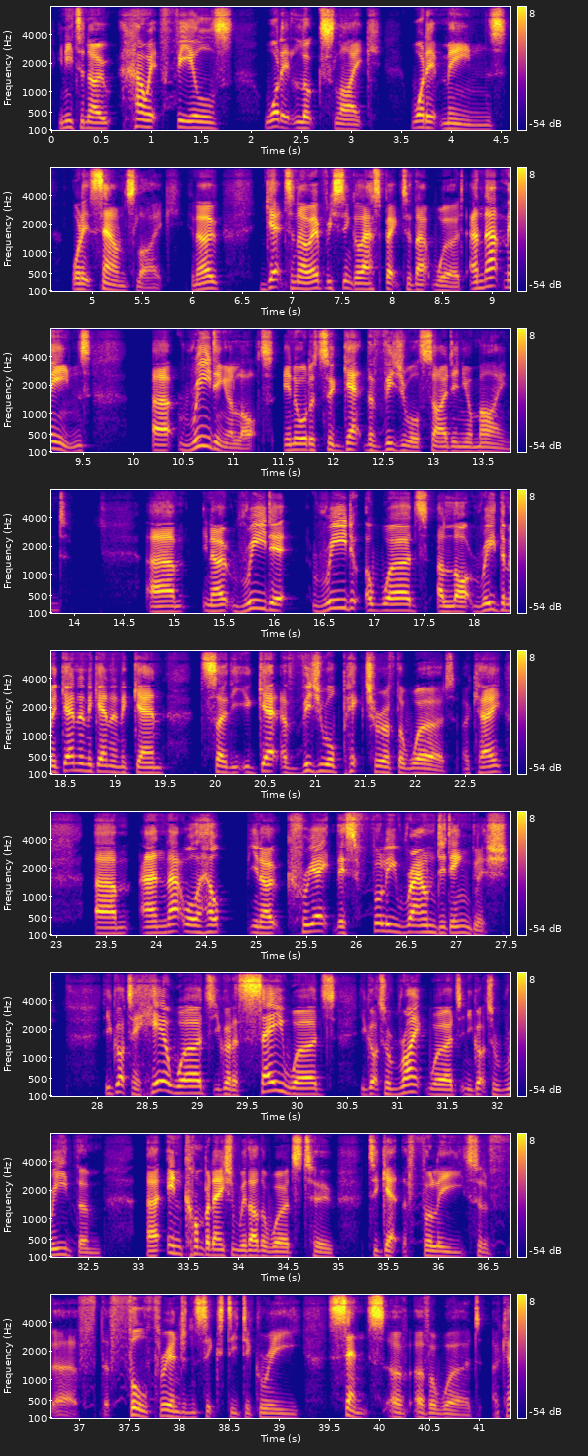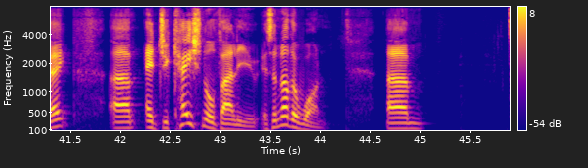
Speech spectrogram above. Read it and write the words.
You need to know how it feels, what it looks like, what it means, what it sounds like. You know, get to know every single aspect of that word. And that means uh, reading a lot in order to get the visual side in your mind. Um, you know, read it, read words a lot, read them again and again and again so that you get a visual picture of the word, okay? Um, and that will help, you know, create this fully rounded English. You've got to hear words, you've got to say words, you've got to write words, and you've got to read them. Uh, in combination with other words too, to get the fully sort of uh, the full 360 degree sense of, of a word. Okay, um, educational value is another one. Um,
